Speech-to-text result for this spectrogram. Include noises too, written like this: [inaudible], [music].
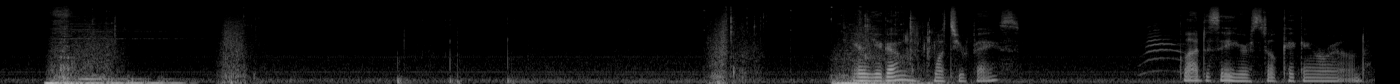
Here you go. What's your face? Glad to see you're still kicking around.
